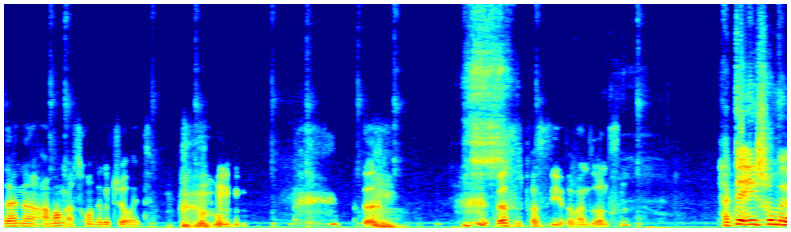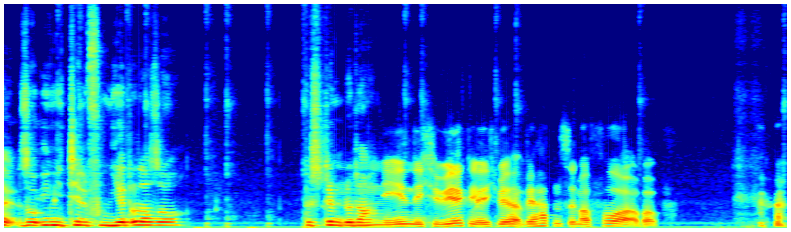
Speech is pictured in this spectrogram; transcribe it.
seine Among Us Runde gejoint. das, das ist passiert, aber ansonsten. Habt ihr eigentlich schon mal so irgendwie telefoniert oder so? Bestimmt, oder? Nee, nicht wirklich. Wir, wir hatten es immer vor, aber.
